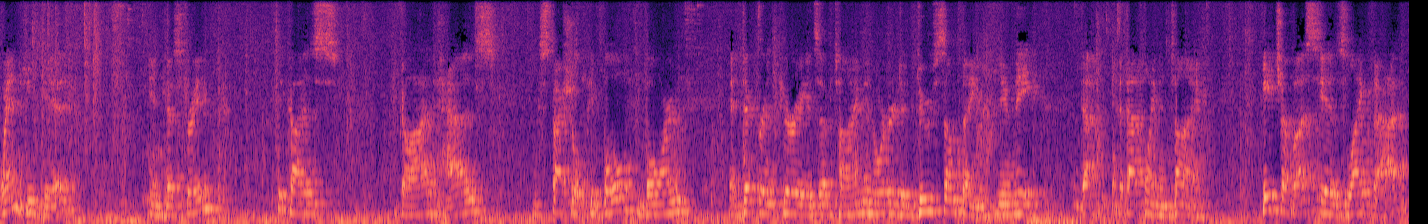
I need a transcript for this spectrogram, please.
when he did in history, because God has special people born at different periods of time in order to do something unique that, at that point in time. Each of us is like that.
